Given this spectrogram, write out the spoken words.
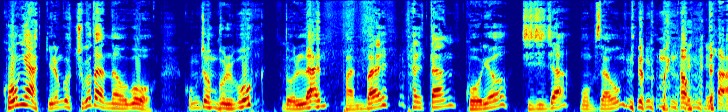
공약 이런 거 죽어도 안 나오고 공천불복, 논란, 반발, 탈당, 고려, 지지자, 몸싸움 이런 것만 나옵니다.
